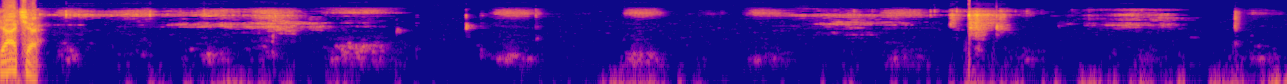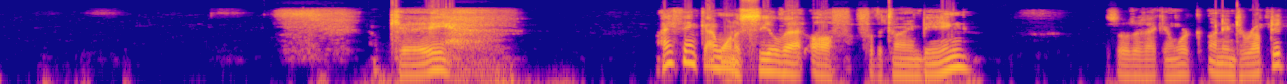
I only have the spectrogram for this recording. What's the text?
Gotcha. Okay. I think I want to seal that off for the time being so that I can work uninterrupted.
